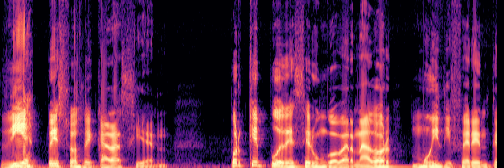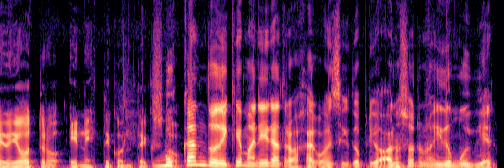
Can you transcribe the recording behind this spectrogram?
10 pesos de cada 100. ¿Por qué puede ser un gobernador muy diferente de otro en este contexto? Buscando de qué manera trabajar con el sector privado. A nosotros nos ha ido muy bien.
